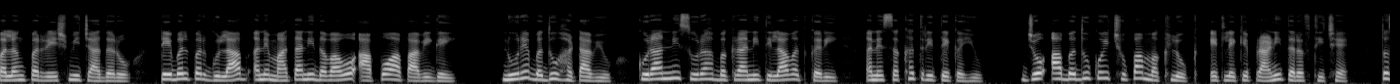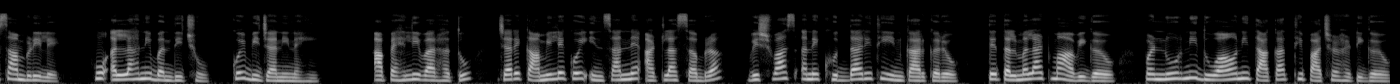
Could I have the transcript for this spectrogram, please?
પલંગ પર રેશમી ચાદરો, ટેબલ પર ગુલાબ અને માતાની દવાઓ આપોઆપ આવી ગઈ. નૂરે બધું હટાવ્યું. કુરાનની સુરહ બકરાની તિલાવત કરી અને સખત રીતે કહ્યું, જો આ બધું કોઈ છુપા મખલૂક એટલે કે પ્રાણી તરફથી છે, તો સાંભળી લે, હું અલ્લાહની બંદી છું, કોઈ બીજાની નહીં. આ પહેલીવાર હતું જ્યારે કામિલે કોઈ ઇન્સાનને આટલા સબ્ર, વિશ્વાસ અને ખુદદારીથી ઇનકાર કર્યો. તે તલમલાટમાં આવી ગયો, પણ નૂરની દુઆઓની તાકાતથી પાછળ હટી ગયો.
